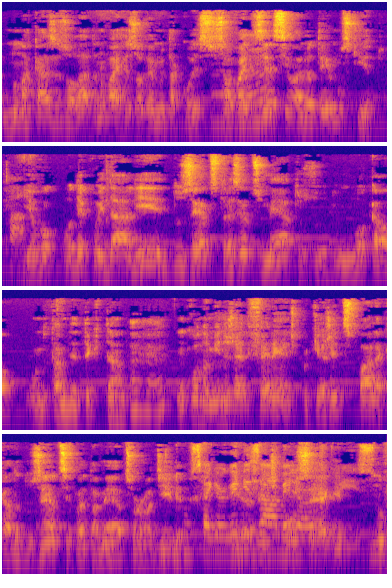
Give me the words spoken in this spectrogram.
numa casa isolada não vai resolver muita coisa. Só vai dizer assim, olha, eu tenho mosquito. Uhum. Tá. E eu vou poder cuidar ali 200, 300 metros do, do local onde está me detectando. Uhum. Um condomínio já é diferente, porque a gente espalha a cada 250 metros a armadilha. Consegue E a organizar gente consegue, no,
